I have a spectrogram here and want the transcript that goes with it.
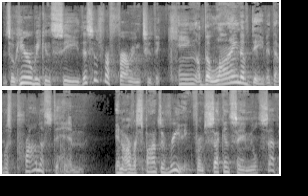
And so here we can see this is referring to the king of the line of David that was promised to him in our responsive reading from 2 Samuel 7.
